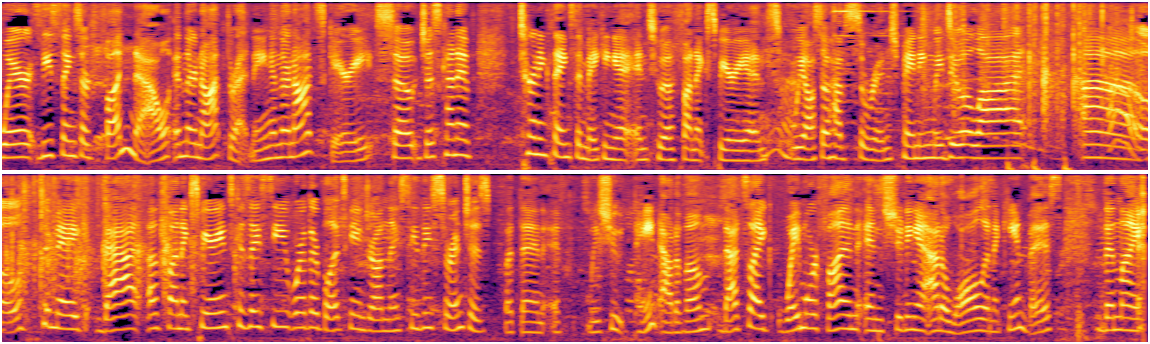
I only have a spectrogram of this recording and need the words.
where these things are fun now, and they're not threatening, and they're not scary. So just kind of turning things and making it into a fun experience. We also have syringe painting we do a lot. Um, oh. to make that a fun experience because they see where their blood's getting drawn. They see these syringes, but then if we shoot paint out of them, that's like way more fun and shooting it at a wall and a canvas than like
